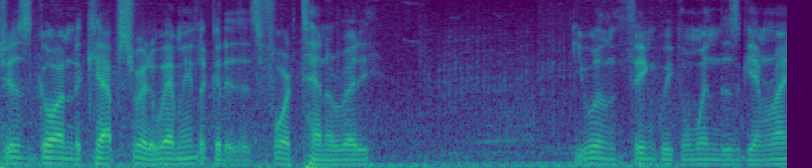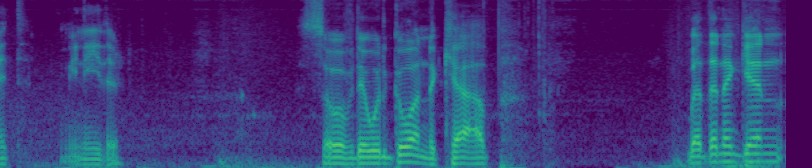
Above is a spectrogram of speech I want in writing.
just go on the cap straight away, I mean, look at this, it's 410 already. You wouldn't think we can win this game, right? Me neither. So if they would go on the cap, but then again,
